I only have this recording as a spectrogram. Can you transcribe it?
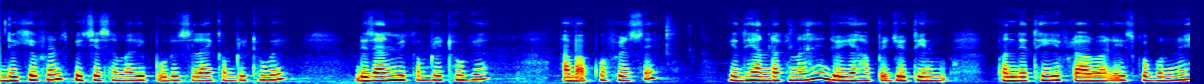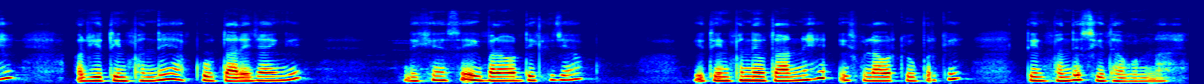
देखिए फ्रेंड्स पीछे से हमारी पूरी सिलाई कंप्लीट हो गई डिज़ाइन भी कंप्लीट हो गया। अब आपको फिर से ये ध्यान रखना है, जो यहाँ पे जो तीन फंदे थे, ये फ्लावर वाले, इसको बुनने हैं और ये तीन फंदे आपको उतारे जाएँगे। देखिए ऐसे एक बार और देख लीजिए आप। ये तीन फंदे उतारने हैं, इस फ्लावर के ऊपर के तीन फंदे सीधा बुनना है।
